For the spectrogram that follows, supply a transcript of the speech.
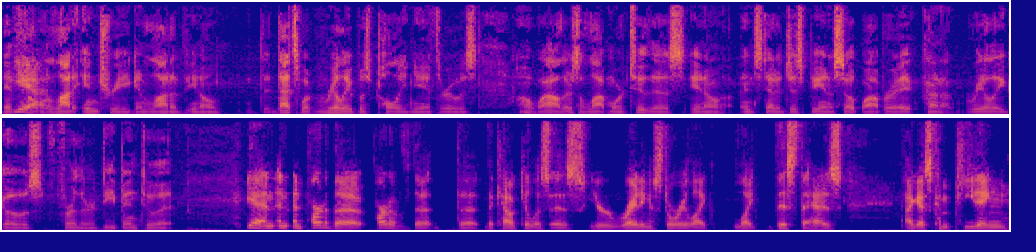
it yeah. felt a lot of intrigue and a lot of you know, that's what really was pulling you through. Is oh wow, there's a lot more to this. You know, instead of just being a soap opera, it kind of really goes further deep into it. Yeah, and, and, and part of the part of the, the the calculus is you're writing a story like like this that has, I guess, competing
